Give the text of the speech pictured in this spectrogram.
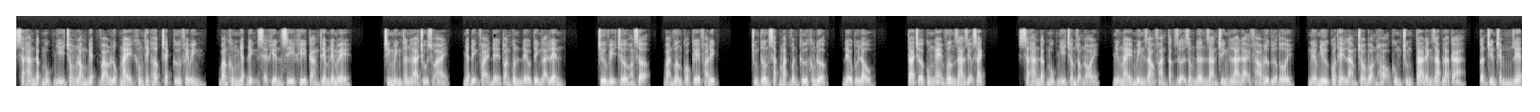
sát hán đặc mục nhĩ trong lòng biết vào lúc này không thích hợp trách cứ phê bình, bằng không nhất định sẽ khiến sĩ khí càng thêm đê mê. Chính mình thân là chủ soái, nhất định phải để toàn quân đều tỉnh lại lên. Chư vị chớ hoảng sợ, bản vương có kế phá địch. Chúng tướng sắc mặt vẫn cứ không được, đều cúi đầu. Ta chờ cung nghe vương ra diệu sách. Sát hán đặc mục nhĩ trầm giọng nói, những này minh giáo phản tặc dựa dẫm đơn giản chính là đại pháo lực lượng thôi, nếu như có thể làm cho bọn họ cùng chúng ta đánh giáp lá cả, cận chiến chém giết,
